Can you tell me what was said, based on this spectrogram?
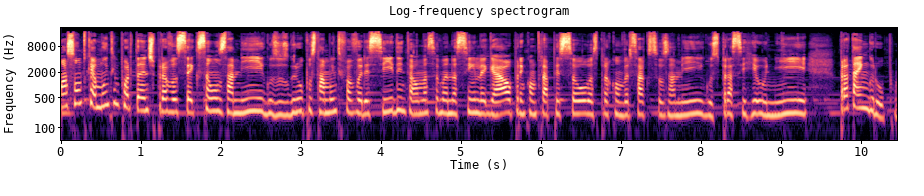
Um assunto que é muito importante para você, que são os amigos, os grupos, está muito favorecido. Então, é uma semana assim legal para encontrar pessoas, para conversar com seus amigos, para se reunir, para estar tá em grupo,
